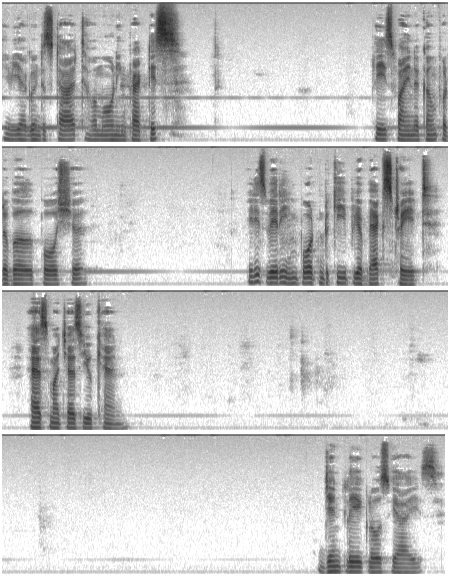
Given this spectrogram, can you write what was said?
Okay, we are going to start our morning practice. Please find a comfortable posture. It is very important to keep your back straight as much as you can. Gently close your eyes.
